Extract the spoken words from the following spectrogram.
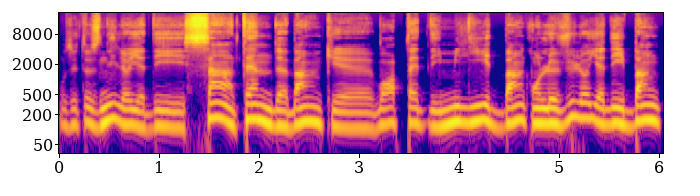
aux États-Unis, il y a des centaines de banques, euh, voire peut-être des milliers de banques. On l'a vu, là, il y a des banques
